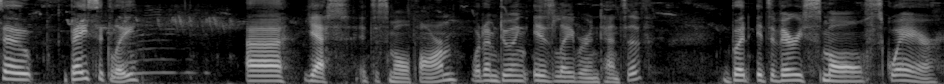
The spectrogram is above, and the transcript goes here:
So basically, uh, yes, it's a small farm. What I'm doing is labor intensive, but it's a very small square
